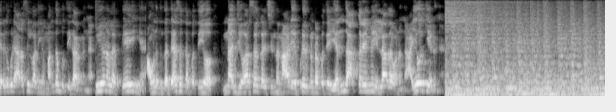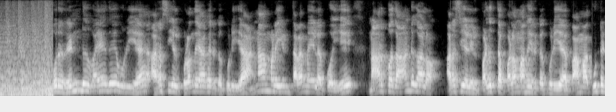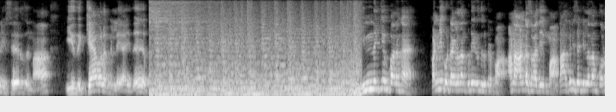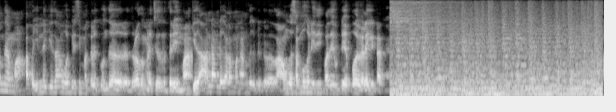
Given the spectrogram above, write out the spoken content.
இருக்கக்கூடிய அரசியல்வாதிங்க மந்த புத்திக்காரனுங்க. சுயநல பேய்ங்க. அவனுக்கு இந்த தேசத்தை பத்தியோ இன்னும் அஞ்சு வருஷம் கழிச்சு இந்த நாடு எப்படி இருக்குன்ற பத்தியோ எந்த அக்கறையுமே இல்லாதவனுங்க. அயோக்கியனுங்க. ஒரு ரெண்டு வயதே உரிய அரசியல் குழந்தையாக இருக்கக்கூடிய அண்ணாமலையின் தலைமையில போய் நாற்பது ஆண்டு காலம் அரசியலில் பழுத்த பழமாக இருக்கக்கூடிய பாமா கூட்டணி சேருதுன்னா இது கேவலம் இல்லையா இது? இன்னைக்கும் பாருங்க பன்னி கொட்டாயில தான் குடியிருந்துகிட்டு இருப்பான். ஆனா ஆண்ட சாதியம்மா. நான் அக்னி சட்டியில தான் பிறந்தேம்மா. அப்ப இன்னைக்கு தான் ஓபிசி மக்களுக்கு வந்து துரோகம் இழைச்சதுன்னு தெரியுமா? இது ஆண்டாண்டு காலமா நடந்துகிட்டு இருக்கிறது தான். அவங்க சமூக நீதி பதையை விட்டு எப்போ விலகிட்டாங்க?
